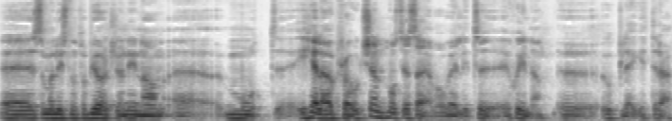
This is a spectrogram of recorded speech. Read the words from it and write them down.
eh, som har lyssnat på Björklund innan eh, mot, eh, i hela approachen måste jag säga var väldigt skillnad. Eh, upplägget i det.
